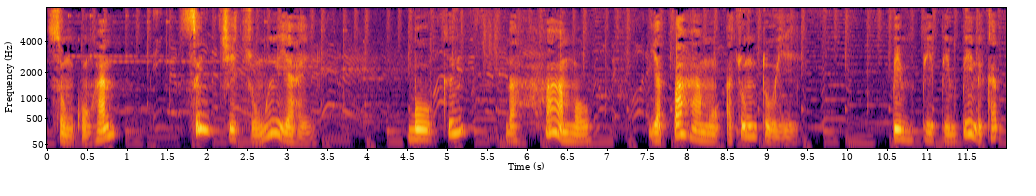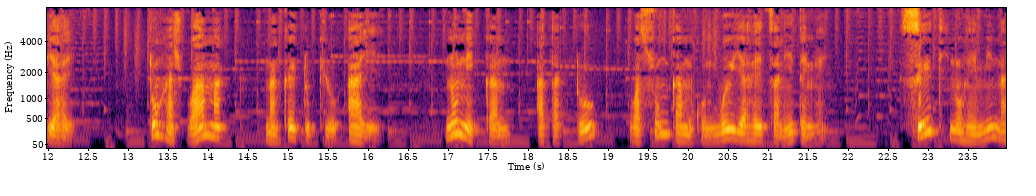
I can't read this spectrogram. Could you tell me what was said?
Sungkuhan. Senchi tsumuyahai. Buken da hamo. Yapahamu atuntui. Pimpi pimpi dekapiahai. Tuhas wamak nangkai tukyu ai. Nunikan ataktu wasungkam kun wiyahe tsanitengai. Siti no hemina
